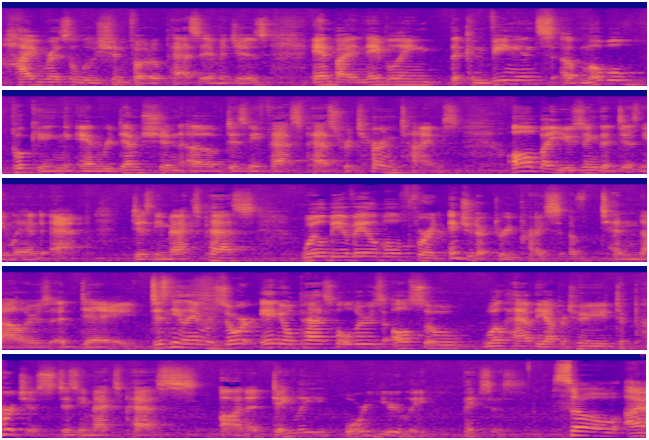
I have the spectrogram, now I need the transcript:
high resolution PhotoPass images and by enabling the convenience of mobile booking and redemption of Disney Fast Pass return times, all by using the Disneyland app. Disney Max Pass will be available for an introductory price of $10 a day. Disneyland Resort annual pass holders also will have the opportunity to purchase Disney Max Pass on a daily or yearly basis. So I,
